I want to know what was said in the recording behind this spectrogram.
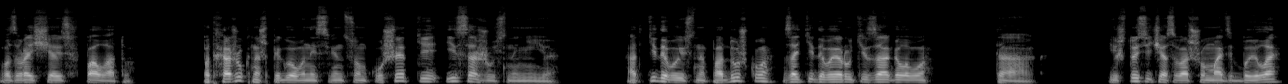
возвращаюсь в палату. Подхожу к нашпигованной свинцом кушетке и сажусь на нее. Откидываюсь на подушку, закидывая руки за голову. Так. И что сейчас вашу мать было?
